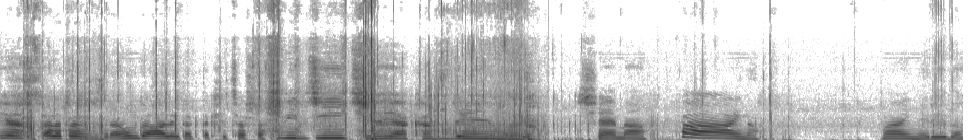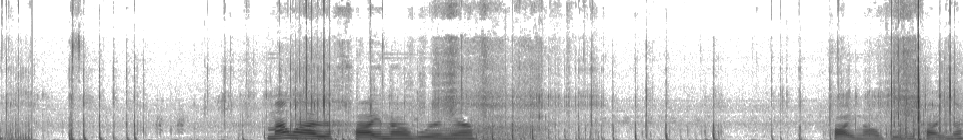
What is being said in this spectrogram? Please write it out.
Jest, ale to jest zdręga, ale i tak tak się cieszę. Widzicie, jaka zdręga. Siema. Fajna. Fajna ryba. Mała, ale fajna ogólnie. Fajna ogólnie, fajna.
